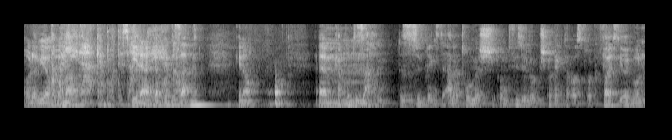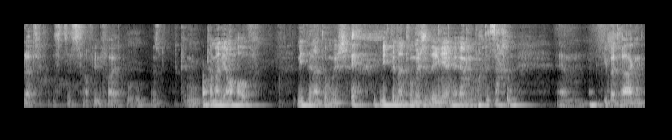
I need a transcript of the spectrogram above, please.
oder wie auch immer. jeder hat kaputte Sachen. Jeder hat kaputte Sachen. Genau. Ähm, Kaputte Sachen. Das ist übrigens der anatomisch und physiologisch korrekte Ausdruck. Falls ihr euch wundert, ist das auf jeden Fall. Mhm. Das kann man ja auch auf nicht anatomisch, nicht anatomische Dinge ähm, Sachen. ähm, übertragen.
